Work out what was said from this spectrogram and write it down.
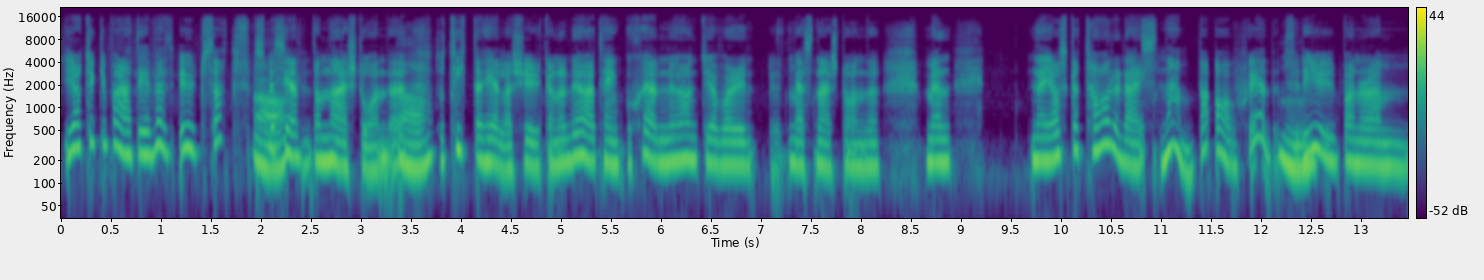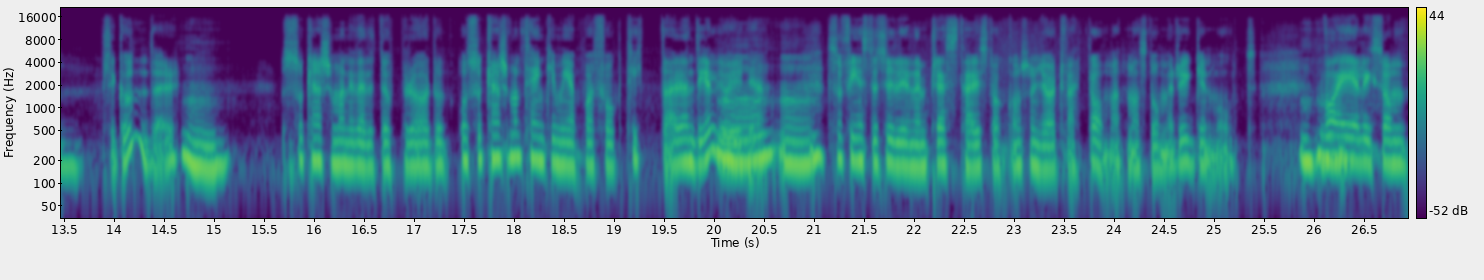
Jag tycker bara att det är väldigt utsatt, Ja. speciellt de närstående. Ja. Så tittar hela kyrkan och det har jag tänkt på själv. Nu har inte jag varit mest närstående. Men när jag ska ta det där snabba avskedet, för det är ju bara några mm, sekunder. Så kanske man är väldigt upprörd och, och så kanske man tänker mer på att folk tittar. En del gör ju det. Så finns det tydligen en präst här i Stockholm som gör tvärtom. Att man står med ryggen mot. Vad, är liksom,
